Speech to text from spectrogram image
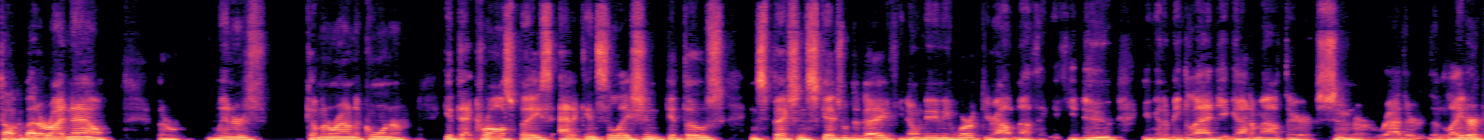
talk about it right now. The winter's coming around the corner get that crawl space, attic insulation, get those inspections scheduled today. If you don't need any work, you're out nothing. If you do, you're going to be glad you got them out there sooner rather than later.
